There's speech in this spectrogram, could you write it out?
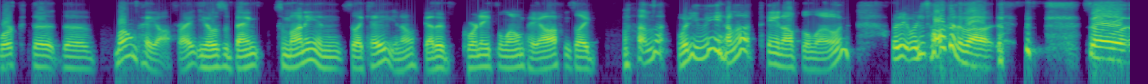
work the the loan payoff, right? He owes the bank some money, and it's like, hey, you know, got to coordinate the loan payoff. He's like, I'm not. What do you mean? I'm not paying off the loan. What are, what are you talking about? so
